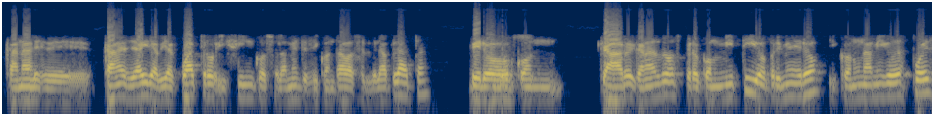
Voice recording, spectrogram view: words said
canales de canales de aire, había cuatro y cinco solamente si contabas el de La Plata, pero con, claro, el Canal 2, pero con mi tío primero y con un amigo después,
